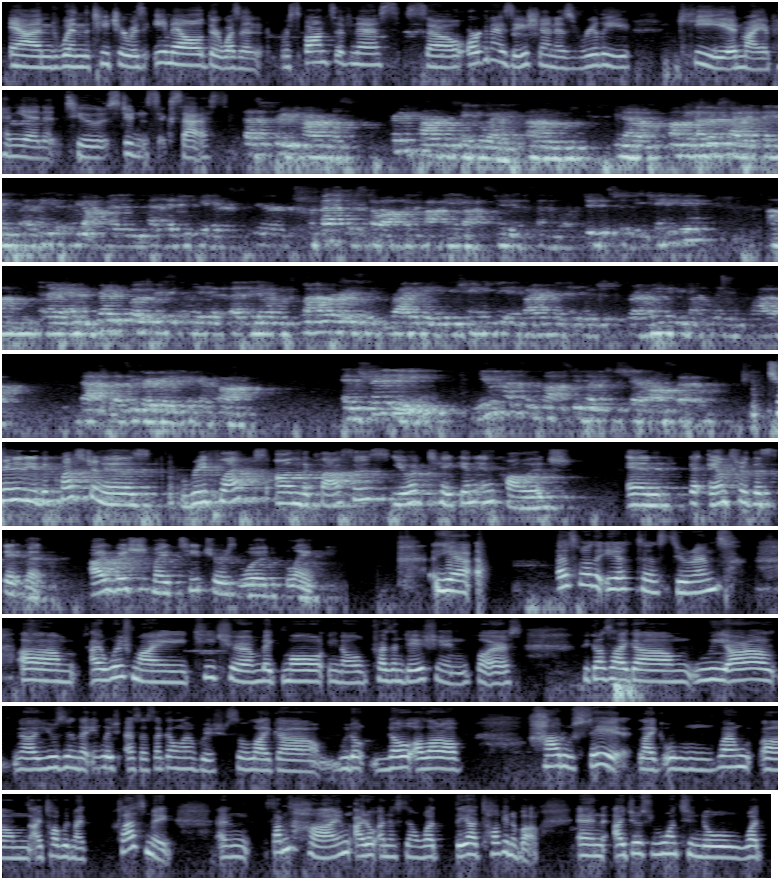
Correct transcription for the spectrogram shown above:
And when the teacher was emailed, there wasn't responsiveness. So, organization is really key, in my opinion, to student success. That's a pretty powerful, pretty powerful takeaway. Um, you know, on the other side of things, I think that we often, as educators, hear professors so often talking about students and what students should be changing. Um, and I, I read a quote recently that said, you know, when flower isn't thriving, we change the environment in which it's growing, we don't blame flower. That, that's a great way to kick us off. And Trinity, you had some thoughts you'd like to share also. Trinity, the question is reflect on the classes you have taken in college and answer this statement. I wish my teachers would blank. Yeah, as for the ESS students, um, I wish my teacher make more, you know, presentation for us because like um, we are uh, using the English as a second language, so like uh, we don't know a lot of how to say it. Like when um, I talk with my classmate, and sometimes I don't understand what they are talking about, and I just want to know what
